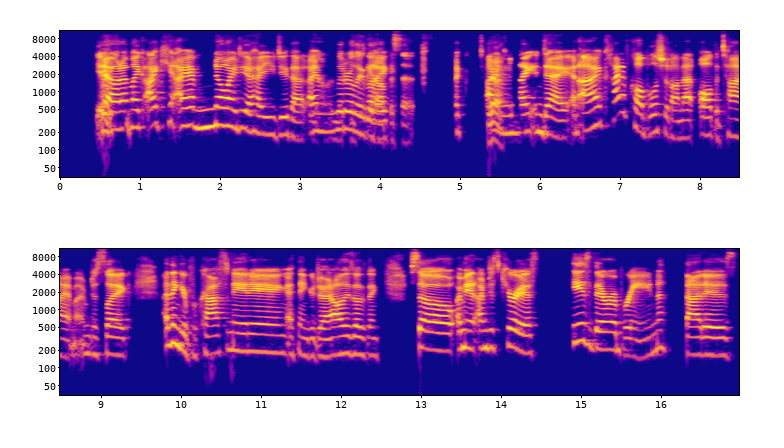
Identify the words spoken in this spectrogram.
you know, and I'm like, I can't, I have no idea how you do that. No, I'm literally like, opposite. Like Yeah. I'm night and day. And I kind of call bullshit on that all the time. I'm just like, I think you're procrastinating. I think you're doing all these other things. So, I mean, I'm just curious, is there a brain that is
